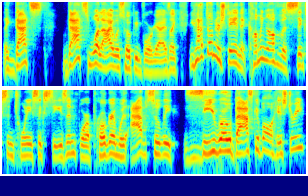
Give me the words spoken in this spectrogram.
Like that's that's what I was hoping for, guys. Like you have to understand that coming off of a 6 and 26 season for a program with absolutely zero basketball history,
